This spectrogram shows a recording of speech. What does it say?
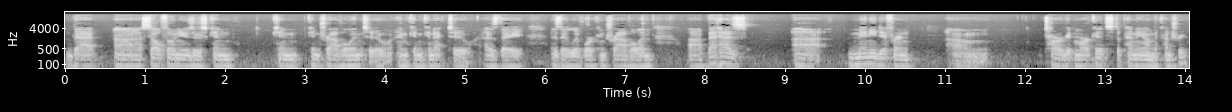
that uh, cell phone users can can can travel into and can connect to as they as they live, work, and travel. And uh, that has uh, many different um, target markets depending on the country.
